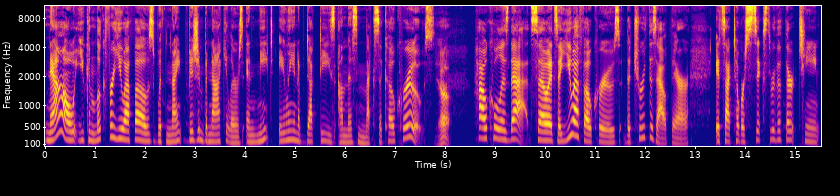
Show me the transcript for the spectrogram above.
now you can look for UFOs with night vision binoculars and meet alien abductees on this Mexico cruise. Yeah. How cool is that? So it's a UFO cruise. The truth is out there. It's October 6th through the 13th,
